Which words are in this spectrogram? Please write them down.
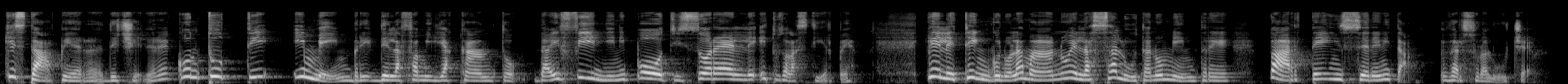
che sta per decedere con tutti i membri della famiglia accanto, dai figli, nipoti, sorelle e tutta la stirpe, che le tengono la mano e la salutano mentre parte in serenità verso la luce.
